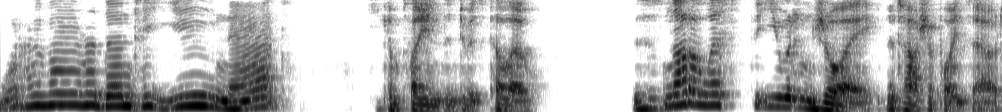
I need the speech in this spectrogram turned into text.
What have I ever done to you, Nat? He complains into his pillow. This is not a list that you would enjoy, Natasha points out.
